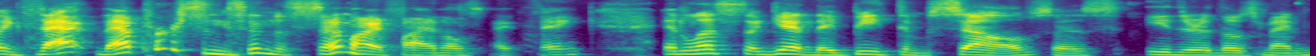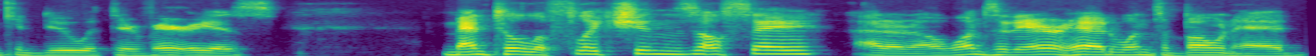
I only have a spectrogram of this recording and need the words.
like that that person's in the semifinals, I think, unless again they beat themselves, as either of those men can do with their various mental afflictions, I'll say. I don't know. One's an airhead, one's a bonehead.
